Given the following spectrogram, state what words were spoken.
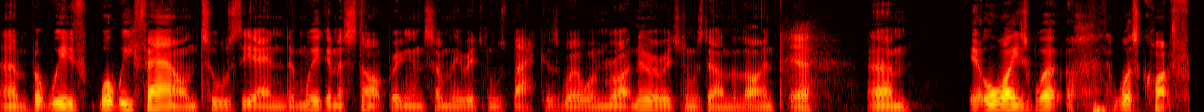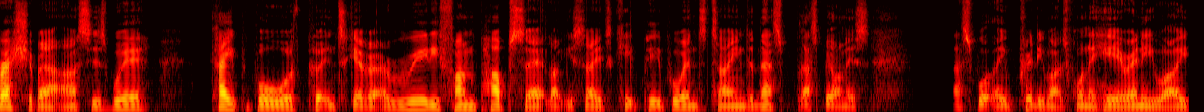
Um, but we've what we found towards the end, and we're going to start bringing some of the originals back as well, and write new originals down the line yeah, um, it always work. What's quite fresh about us is we're capable of putting together a really fun pub set, like you say, to keep people entertained. And that's let's be honest, that's what they pretty much want to hear anyway.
